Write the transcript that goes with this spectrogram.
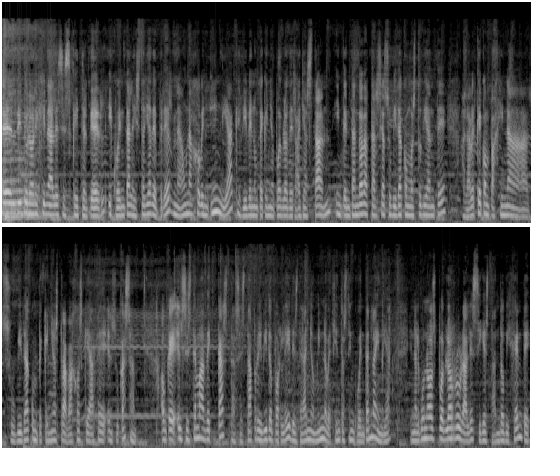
El título original es Skater Girl y cuenta la historia de Prerna, una joven india que vive en un pequeño pueblo de Rajasthan, intentando adaptarse a su vida como estudiante, a la vez que compagina su vida con pequeños trabajos que hace en su casa. Aunque el sistema de castas está prohibido por ley desde el año 1950 en la India, en algunos pueblos rurales sigue estando vigente.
